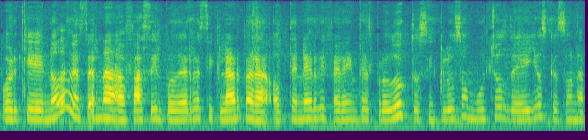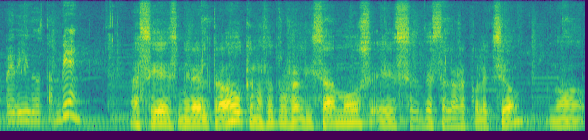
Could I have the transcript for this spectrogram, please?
Porque no debe ser nada fácil poder reciclar para obtener diferentes productos, incluso muchos de ellos que son a pedido también. Así es, mira, el trabajo que nosotros realizamos es desde la recolección, ¿no?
